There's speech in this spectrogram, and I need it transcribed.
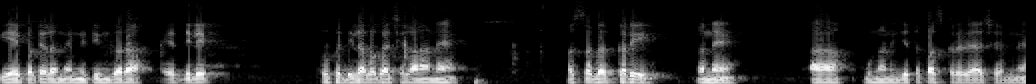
પીઆઈ પટેલ અને એમની ટીમ દ્વારા એ દિલીપ ઉર્ફે દિલા ભગા છેલાણાને હસ્તગત કરી અને આ ગુનાની જે તપાસ કરી રહ્યા છે એમને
